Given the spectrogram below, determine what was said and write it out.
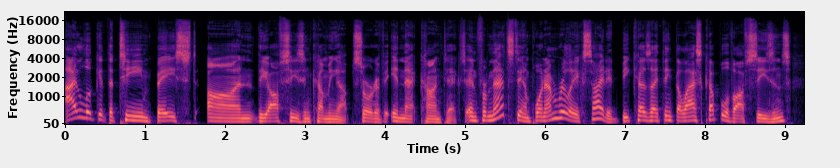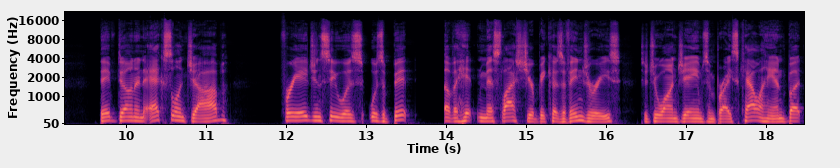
I- look at the team based on the offseason coming up, sort of in that context. And from that standpoint, I'm really excited because I think the last couple of off seasons, they've done an excellent job. Free agency was was a bit of a hit and miss last year because of injuries to Ja'Wuan James and Bryce Callahan, but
